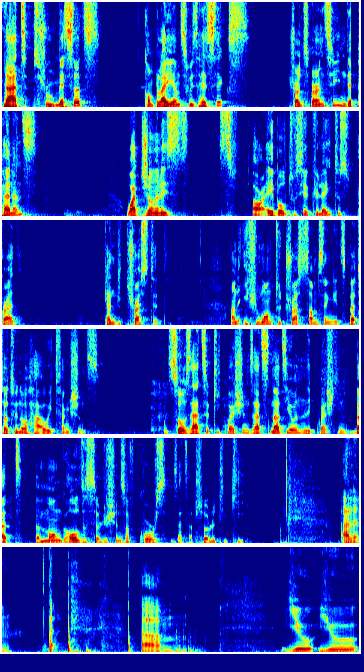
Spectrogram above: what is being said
That through methods, compliance with ethics, transparency, independence, what journalists are able to circulate, to spread, can be trusted. And if you want to trust something, it's better to know how it functions. And so that's a key question. That's not the only question, but among all the solutions, of course, that's absolutely key. Alan, um, you, you,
